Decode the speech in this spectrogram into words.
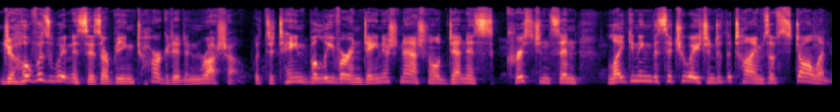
Jehovah's Witnesses are being targeted in Russia, with detained believer and Danish national Dennis Christensen likening the situation to the times of Stalin.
